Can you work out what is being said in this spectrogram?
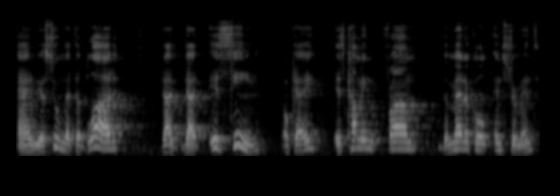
And we assume that the blood that, that is seen, okay, is coming from the medical instrument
